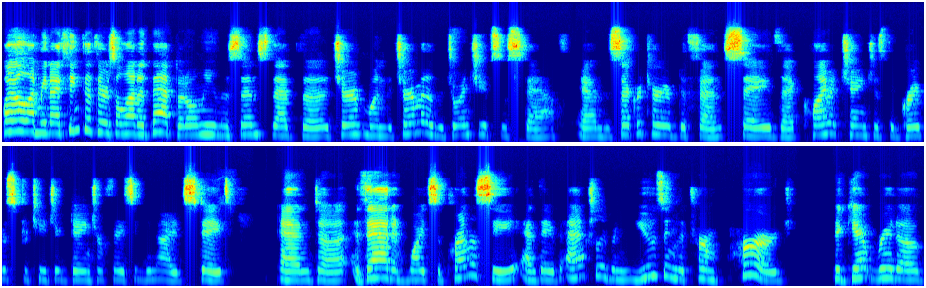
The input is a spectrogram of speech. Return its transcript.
Well, I mean, I think that there's a lot of that, but only in the sense that the chair, when the chairman of the Joint Chiefs of Staff and the Secretary of Defense say that climate change is the gravest strategic danger facing the United States, and uh, that and white supremacy, and they've actually been using the term purge to get rid of,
